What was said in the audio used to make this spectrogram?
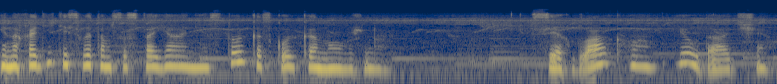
И находитесь в этом состоянии столько, сколько нужно. Всех благ вам и удачи!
